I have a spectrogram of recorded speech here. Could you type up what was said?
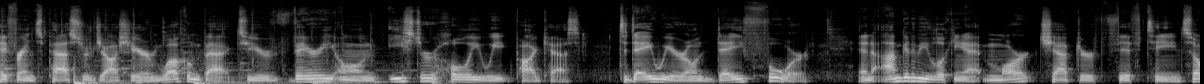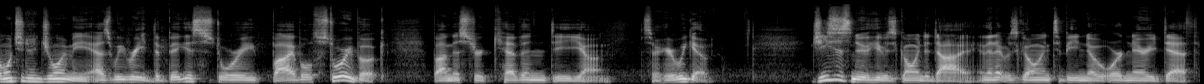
Hey, friends, Pastor Josh here, and welcome back to your very own Easter Holy Week podcast. Today we are on day four, and I'm going to be looking at Mark chapter 15. So I want you to join me as we read the biggest story Bible storybook by Mr. Kevin DeYoung. So here we go. Jesus knew he was going to die and that it was going to be no ordinary death.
